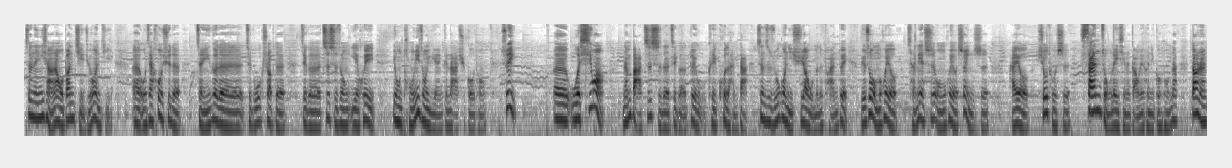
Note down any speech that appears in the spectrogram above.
甚至你想让我帮你解决问题，呃，我在后续的整一个的这个 workshop 的这个支持中，也会用同一种语言跟大家去沟通。所以，呃，我希望能把支持的这个队伍可以扩得很大，甚至如果你需要我们的团队，比如说我们会有陈列师，我们会有摄影师，还有修图师三种类型的岗位和你沟通。那当然。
